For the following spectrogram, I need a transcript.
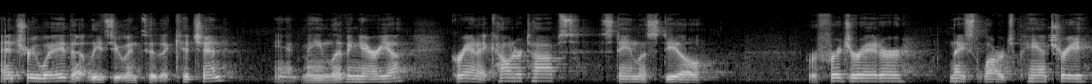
entryway that leads you into the kitchen and main living area. Granite countertops, stainless steel refrigerator, nice large pantry,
